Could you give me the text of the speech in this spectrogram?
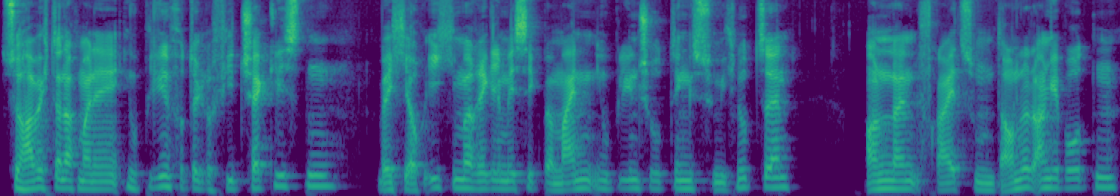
So habe ich dann auch meine Immobilienfotografie-Checklisten, welche auch ich immer regelmäßig bei meinen Immobilien-Shootings für mich nutze, online frei zum Download angeboten.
